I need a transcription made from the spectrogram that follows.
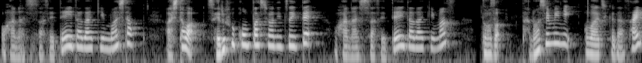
お話しさせていただきました。明日はセルフコンパッションについてお話しさせていただきます。どうぞ。楽しみにお待ちください。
